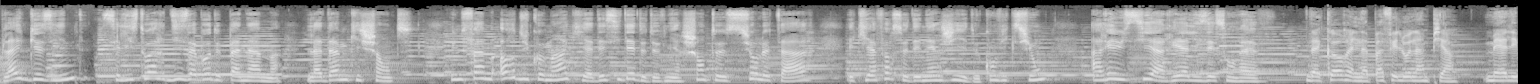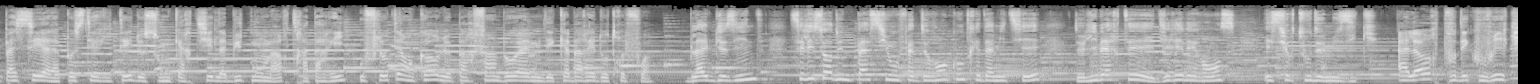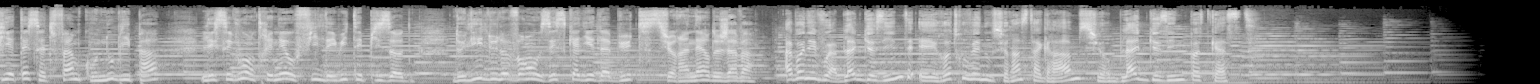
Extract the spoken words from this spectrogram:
Bleibgesind, c'est l'histoire d'Isabeau de Paname, la dame qui chante. Une femme hors du commun qui a décidé de devenir chanteuse sur le tard et qui, à force d'énergie et de conviction, a réussi à réaliser son rêve. D'accord, elle n'a pas fait l'Olympia, mais elle est passée à la postérité de son quartier de la butte Montmartre à Paris, où flottait encore le parfum bohème des cabarets d'autrefois. Bleibgesind, c'est l'histoire d'une passion faite de rencontres et d'amitié, de liberté et d'irrévérence, et surtout de musique. Alors, pour découvrir qui était cette femme qu'on n'oublie pas, laissez-vous entraîner au fil des huit épisodes, de l'île du Levant aux escaliers de la butte sur un air de Java. Abonnez-vous à Bleibgesind et retrouvez-nous sur Instagram sur Bleibgesind Podcast.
